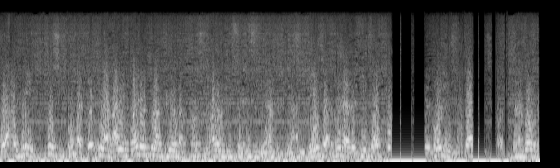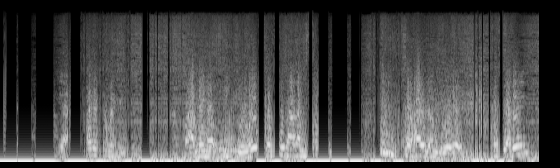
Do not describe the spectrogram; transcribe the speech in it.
we agree. On that table? Yeah, I mean, why don't you agree on that person? Why don't you say this is the answer? The These are, these are the things I've. The ball is in that spot. Then I go, Yeah. Why don't you wait bit? I mean, uh, you, you wait for 2007. so how long do you wait? But the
